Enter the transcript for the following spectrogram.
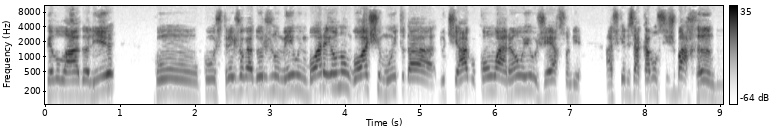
pelo lado ali, com, com os três jogadores no meio, embora eu não goste muito da, do Thiago com o Arão e o Gerson ali. Acho que eles acabam se esbarrando,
